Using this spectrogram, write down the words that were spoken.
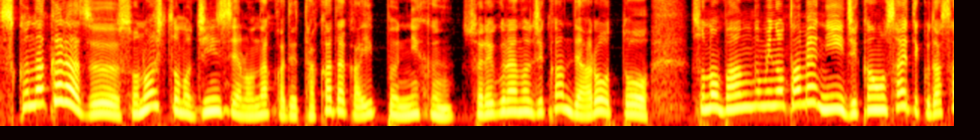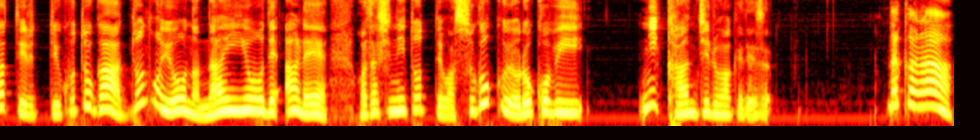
少なからずその人の人生の中でたかだか1分2分それぐらいの時間であろうとその番組のために時間を割いてくださっているっていうことがどのような内容であれ私にとってはすごく喜びに感じるわけです。だから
